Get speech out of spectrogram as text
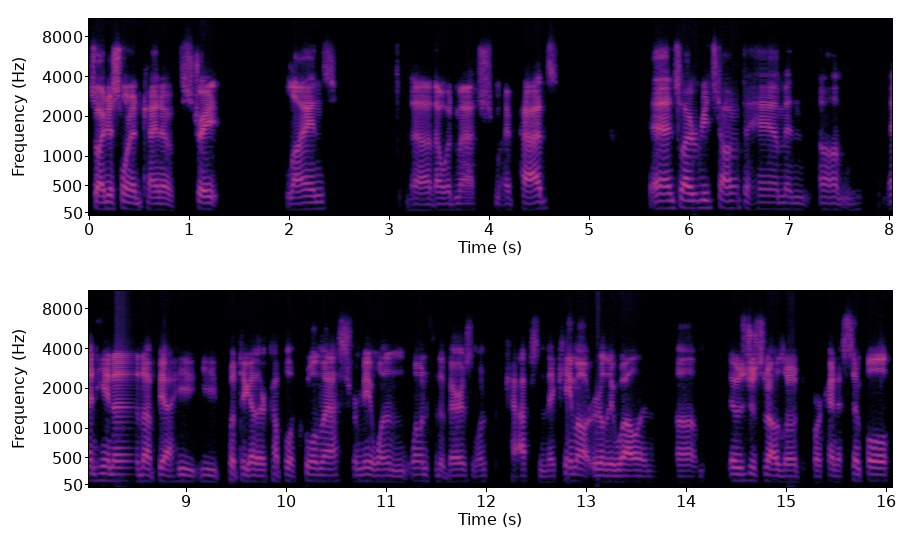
So I just wanted kind of straight lines uh, that would match my pads. And so I reached out to him and um and he ended up yeah he he put together a couple of cool masks for me one one for the Bears and one for the Caps and they came out really well and um it was just what I was looking for kind of simple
